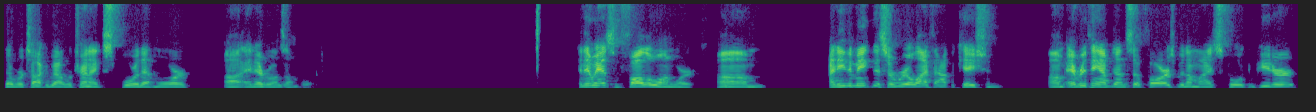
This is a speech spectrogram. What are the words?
that we're talking about. We're trying to explore that more, uh, and everyone's on board. And then we have some follow on work. Um, I need to make this a real life application. Um, everything I've done so far has been on my school computer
